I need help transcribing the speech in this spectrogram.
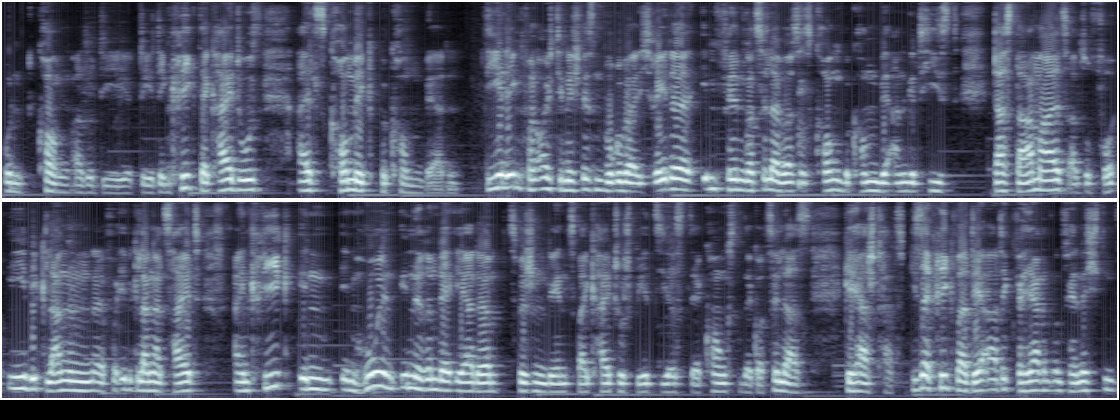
und Kong, also die, die, den Krieg der Kaidus, als Comic bekommen werden. Diejenigen von euch, die nicht wissen, worüber ich rede, im Film Godzilla vs. Kong bekommen wir angeteased, dass damals, also vor ewig, langen, äh, vor ewig langer Zeit, ein Krieg in, im hohlen Inneren der Erde zwischen den zwei Kaiju-Spezies, der Kongs und der Godzillas, geherrscht hat. Dieser Krieg war derartig verheerend und vernichtend,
